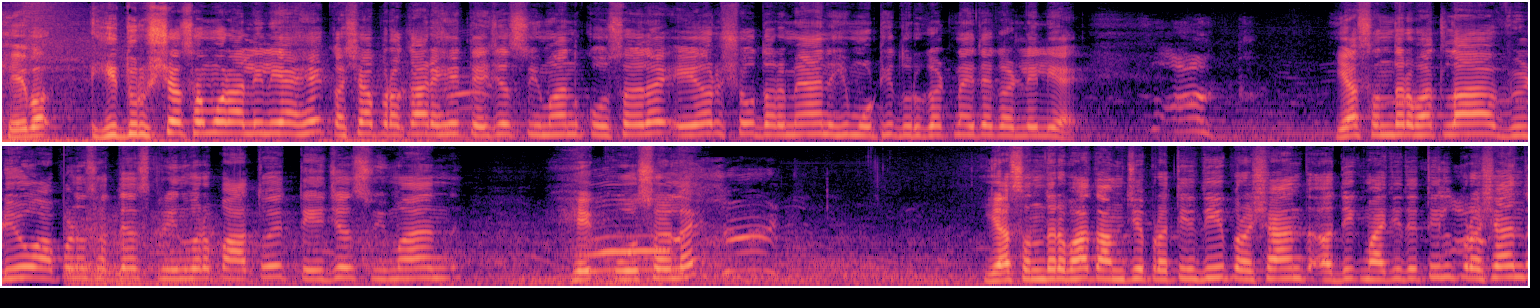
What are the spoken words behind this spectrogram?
हे बघ ही दृश्य समोर आलेली आहे. कशा प्रकारे हे तेजस विमान कोसळलं? एअर शो दरम्यान ही मोठी दुर्घटना इथे घडलेली आहे. या संदर्भातला व्हिडिओ आपण सध्या स्क्रीनवर पाहतोय. तेजस विमान हे कोसळलंय. या संदर्भात आमचे प्रतिनिधी प्रशांत अधिक माहिती देतील. प्रशांत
